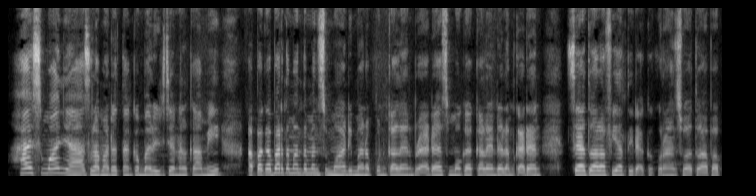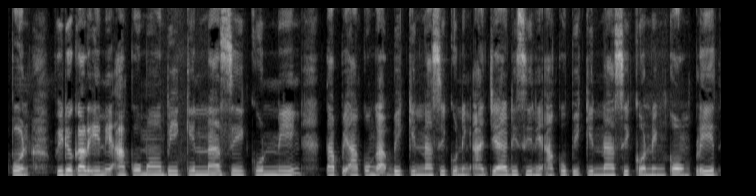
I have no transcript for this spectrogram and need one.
Hai semuanya Selamat datang kembali di channel kami. Apa kabar teman-teman semua? Di mana pun kalian berada Semoga kalian dalam keadaan Sehat walafiat Tidak kekurangan suatu apa pun. Video kali ini aku mau bikin nasi kuning Tapi aku nggak bikin nasi kuning aja. Di sini aku bikin nasi kuning komplit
